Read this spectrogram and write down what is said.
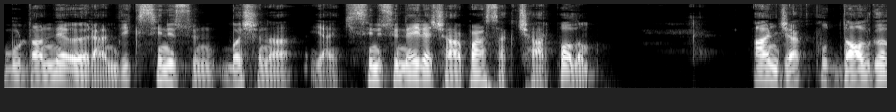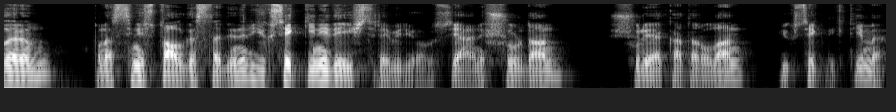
Buradan ne öğrendik? Sinüsün başına yani sinüsü neyle çarparsak çarpalım. Ancak bu dalgaların buna sinüs dalgası da denir. Yüksekliğini değiştirebiliyoruz. Yani şuradan şuraya kadar olan yükseklik değil mi?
